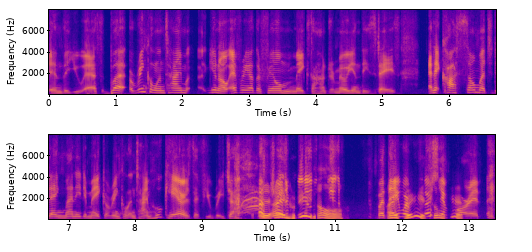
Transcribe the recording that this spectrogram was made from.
in the U.S. But A Wrinkle in Time, you know, every other film makes 100 million these days, and it costs so much dang money to make A Wrinkle in Time. Who cares if you reach I agree. No. But they were pushing so for it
